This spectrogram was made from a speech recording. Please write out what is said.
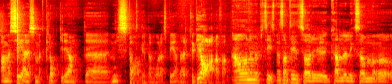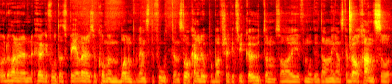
ja, men se det som ett klockrent eh, misstag utav våra spelare. Tycker jag i alla fall. Ja, nej, men precis. Men samtidigt så har du Kalle liksom och, och du har en högerfotad spelare som kommer med bollen på vänsterfoten. Står Kalle upp och bara försöker trycka ut honom så har ju förmodligen Danne ganska bra chans att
